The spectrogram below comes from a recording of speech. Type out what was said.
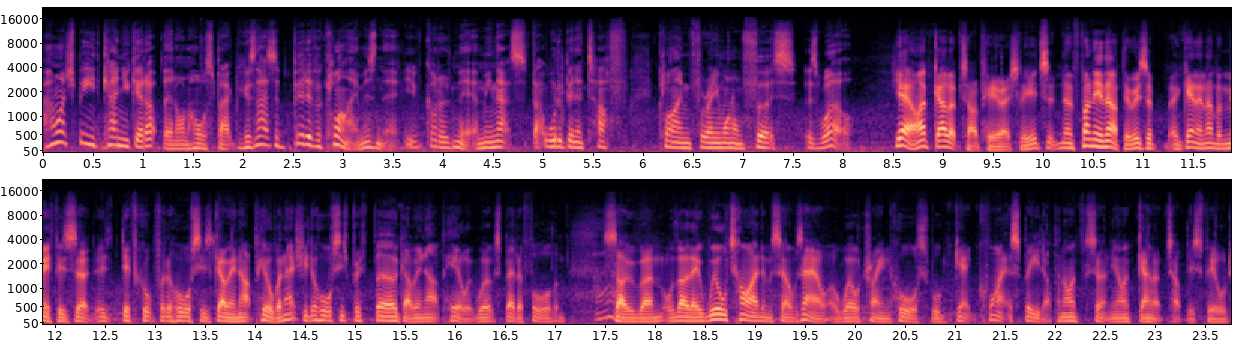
How much speed can you get up then on horseback? Because that's a bit of a climb, isn't it? You've got to admit. I mean, that's that would have been a tough climb for anyone on foot as well. Yeah, I've galloped up here actually. It's no, funny enough. There is a, again another myth is that it's difficult for the horses going uphill, but actually the horses prefer going uphill. It works better for them. Oh. So um, although they will tire themselves out, a well-trained horse will get quite a speed up. And I've certainly I've galloped up this field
